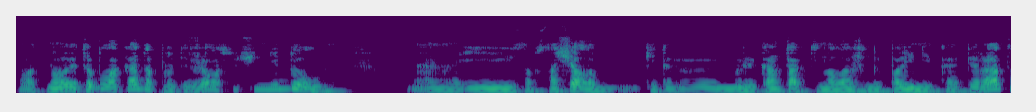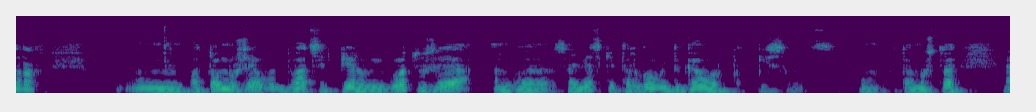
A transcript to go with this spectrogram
Вот, но эта блокада продержалась очень недолго. Э, и там сначала э, были контакты налажены по линии кооператоров, потом уже вот 21 год уже англо-советский торговый договор подписывается. Вот, потому что э,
